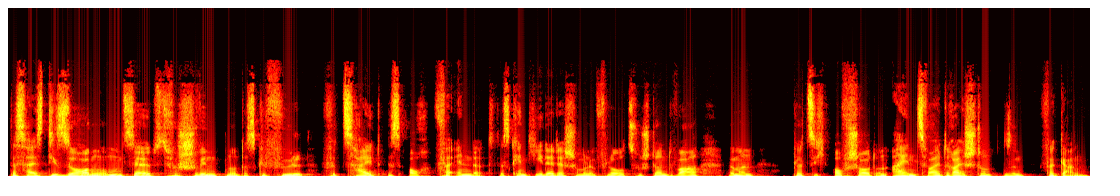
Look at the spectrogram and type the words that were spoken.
Das heißt, die Sorgen um uns selbst verschwinden und das Gefühl für Zeit ist auch verändert. Das kennt jeder, der schon mal im Flow-Zustand war, wenn man plötzlich aufschaut und ein, zwei, drei Stunden sind vergangen.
